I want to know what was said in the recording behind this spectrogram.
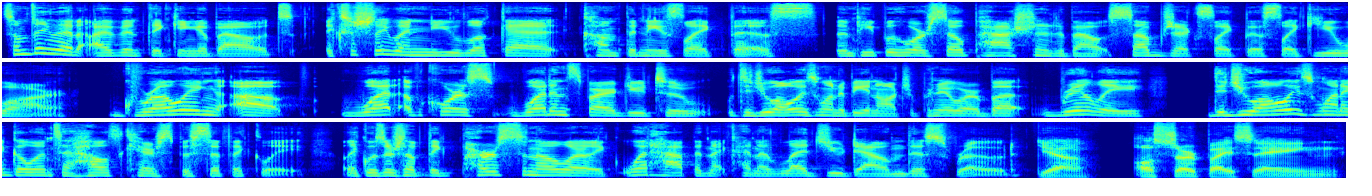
Something that I've been thinking about, especially when you look at companies like this and people who are so passionate about subjects like this, like you are, growing up, what, of course, what inspired you to, did you always want to be an entrepreneur? But really, did you always want to go into healthcare specifically? Like, was there something personal or like what happened that kind of led you down this road? Yeah. I'll start by saying,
